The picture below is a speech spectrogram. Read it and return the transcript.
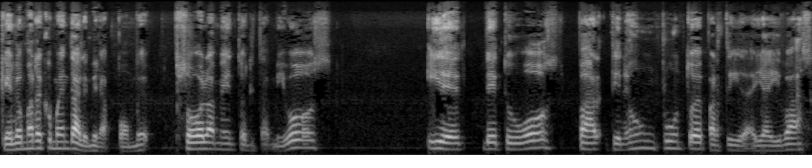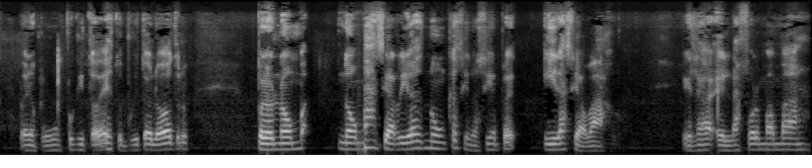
¿qué es lo más recomendable? Mira, ponme solamente ahorita mi voz y de, tu voz tienes un punto de partida y ahí vas, bueno, pongo un poquito de esto, un poquito de lo otro, pero no, no más hacia arriba nunca, sino siempre ir hacia abajo. Es la, es la forma más,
